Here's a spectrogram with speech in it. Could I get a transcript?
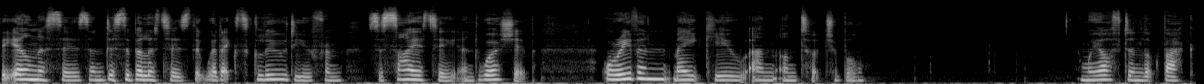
the illnesses and disabilities that would exclude you from society and worship, or even make you an untouchable. And we often look back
